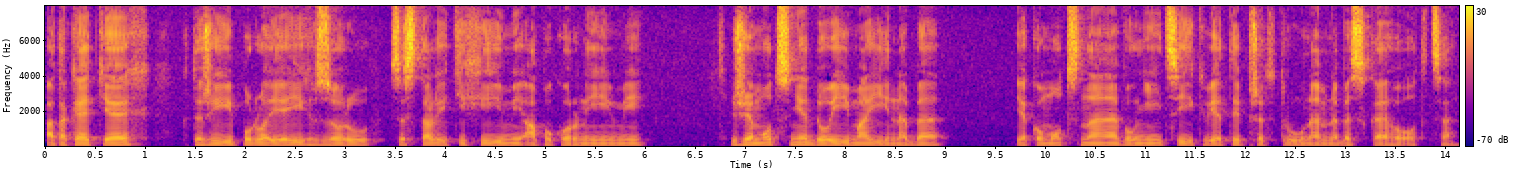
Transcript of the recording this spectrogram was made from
a také těch, kteří podle jejich vzoru se stali tichými a pokornými, že mocně dojímají nebe jako mocné vonící květy před trůnem nebeského Otce.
